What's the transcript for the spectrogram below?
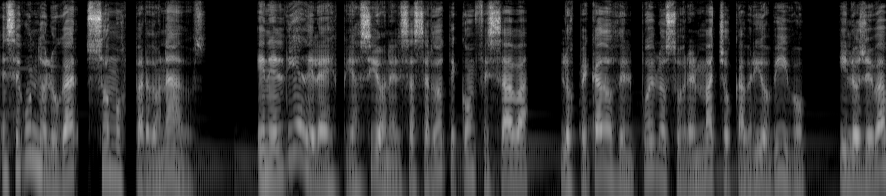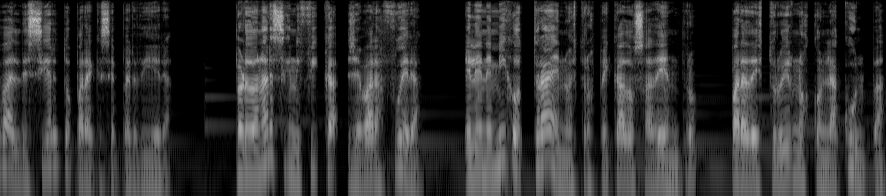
En segundo lugar, somos perdonados. En el día de la expiación el sacerdote confesaba los pecados del pueblo sobre el macho cabrío vivo y lo llevaba al desierto para que se perdiera. Perdonar significa llevar afuera. El enemigo trae nuestros pecados adentro para destruirnos con la culpa.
